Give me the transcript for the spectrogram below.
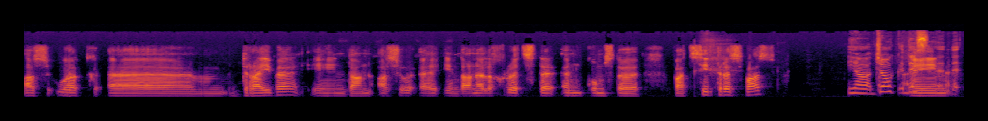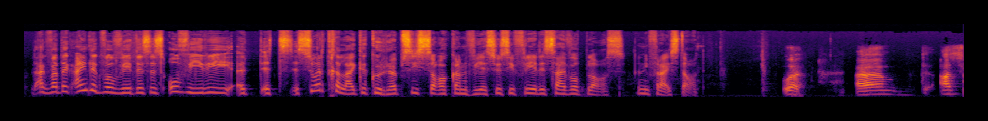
as ook ehm um, druiwe en dan as uh, en dan hulle grootste inkomste wat sitrus was. Ja, Jock, dis en, ek wat ek eintlik wil weet is is of hierdie 'n soortgelyke korrupsie saak kan wees soos die Vrede Suiwelplaas in die Vrystaat. O. Ehm um, as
